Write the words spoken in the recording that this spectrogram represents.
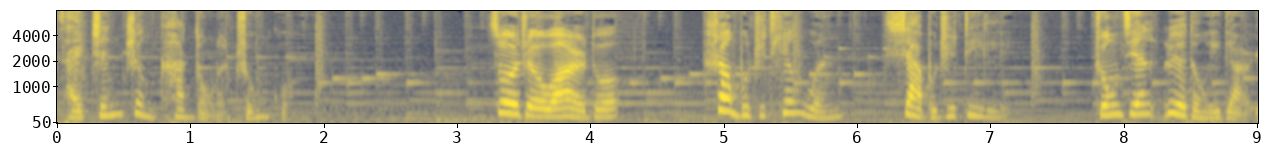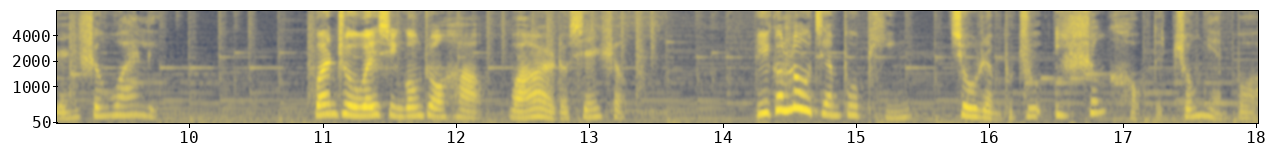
才真正看懂了中国。作者王耳朵，上不知天文，下不知地理，中间略懂一点人生歪理。关注微信公众号“王耳朵先生”，一个路见不平就忍不住一声吼的中年 boy。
